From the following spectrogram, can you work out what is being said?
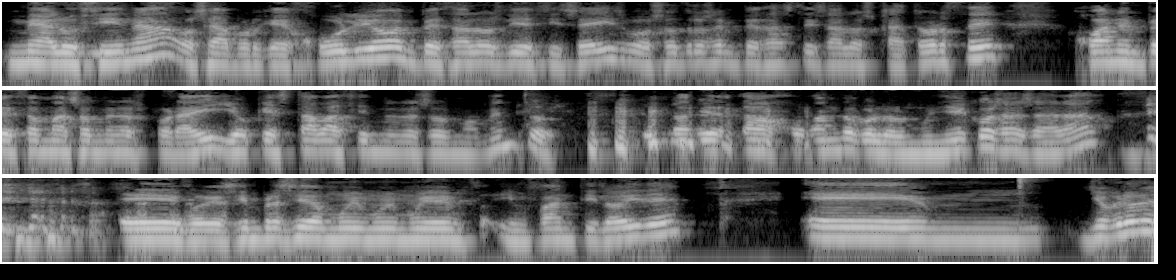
me alucina, o sea, porque Julio empezó a los 16, vosotros empezasteis a los 14, Juan empezó más o menos por ahí. ¿Yo qué estaba haciendo en esos momentos? Yo todavía estaba jugando con los muñecos a esa edad, eh, porque siempre he sido muy, muy, muy infantiloide. Eh, yo creo que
